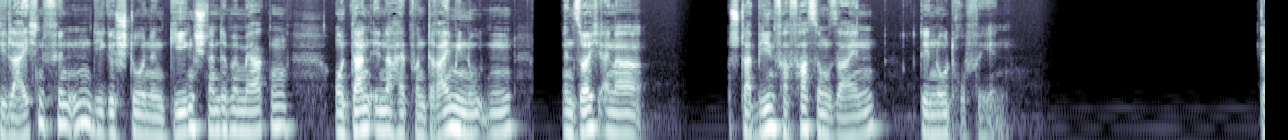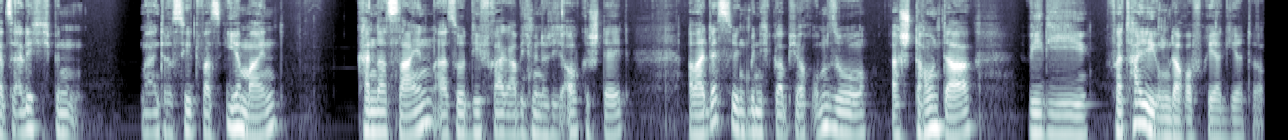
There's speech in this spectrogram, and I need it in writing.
die Leichen finden, die gestohlenen Gegenstände bemerken und dann innerhalb von drei Minuten in solch einer stabilen Verfassung sein, den Notruf wählen? Ganz ehrlich, ich bin mal interessiert, was ihr meint. Kann das sein? Also die Frage habe ich mir natürlich auch gestellt. Aber deswegen bin ich, glaube ich, auch umso erstaunt da, wie die Verteidigung darauf reagierte.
